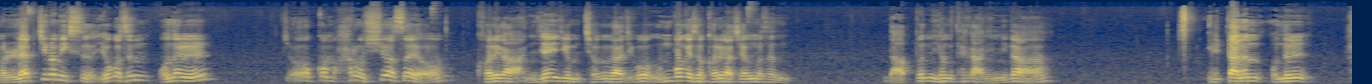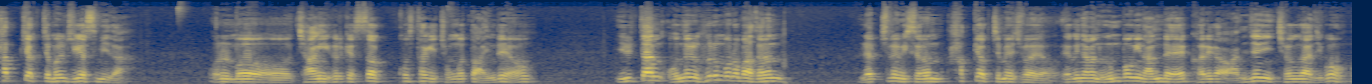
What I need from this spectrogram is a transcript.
랩지노믹스 이것은 오늘 조금 하루 쉬었어요. 거래가 완전히 지금 적어가지고 음봉에서 거래가 적은 것은 나쁜 형태가 아닙니다. 일단은 오늘 합격점을 주겠습니다. 오늘 뭐 어, 장이 그렇게 썩 코스닥이 좋은 것도 아닌데요. 일단 오늘 흐름으로 봐서는 랩지노믹스는 합격점에 좋아요. 왜 그러냐면 음봉이 난데 거래가 완전히 적어가지고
